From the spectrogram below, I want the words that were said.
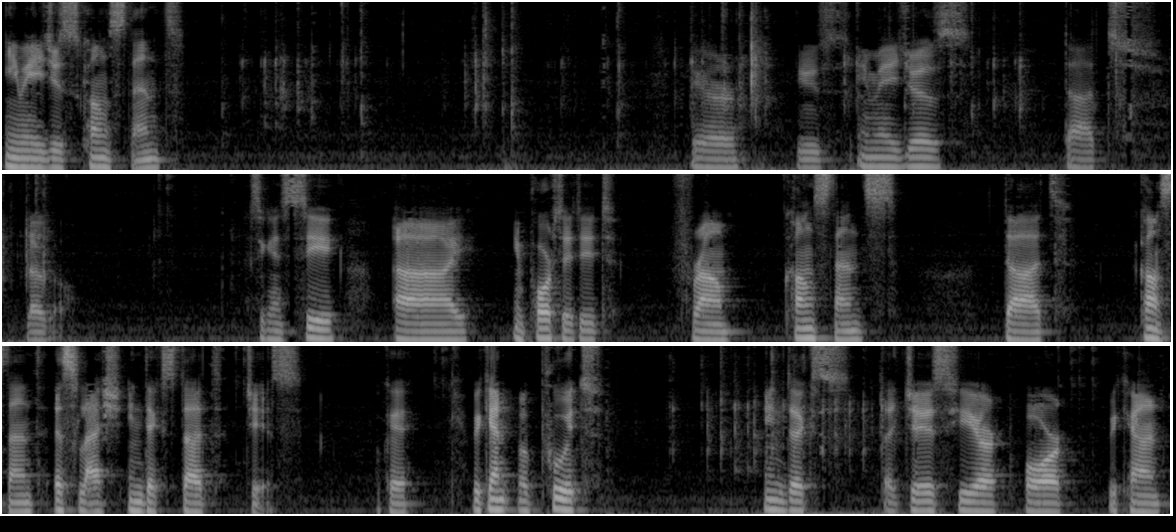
images constant. Here use images dot logo. As you can see I imported it from constants dot constant slash index dot js. Okay we can uh, put index dot here or we can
